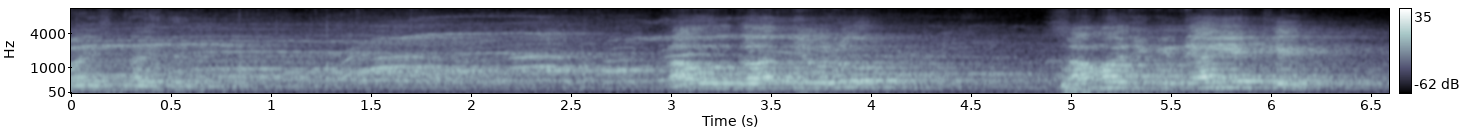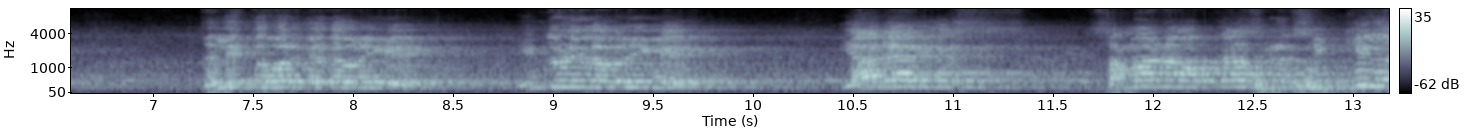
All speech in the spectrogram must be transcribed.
ಬಯಸ್ತಾ ಇದ್ದೇನೆ. ರಾಹುಲ್ ಗಾಂಧಿ ಅವರು ಸಾಮಾಜಿಕ ನ್ಯಾಯಕ್ಕೆ, ದಲಿತ ವರ್ಗದವರಿಗೆ, ಹಿಂದುಳಿದವರಿಗೆ ಯಾರ್ಯಾರಿಗೆ ಸಮಾನ ಅವಕಾಶಗಳು ಸಿಕ್ಕಿಲ್ಲ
